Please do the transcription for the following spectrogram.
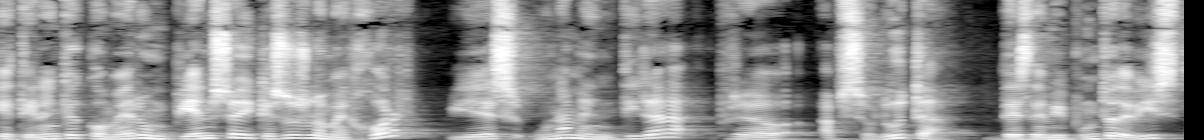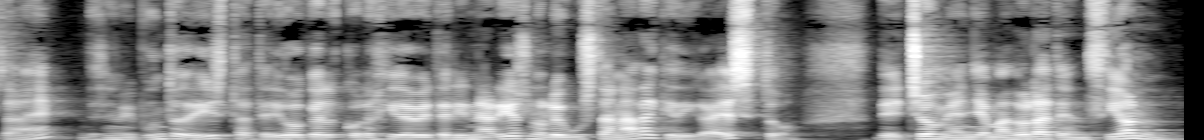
que tienen que comer un pienso y que eso es lo mejor. Y es una mentira pero absoluta, desde mi punto de vista. ¿eh? Desde mi punto de vista. Te digo que al colegio de veterinarios no le gusta nada que diga esto. De hecho, me han llamado la atención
